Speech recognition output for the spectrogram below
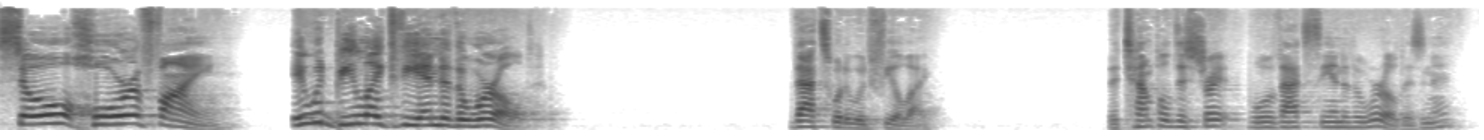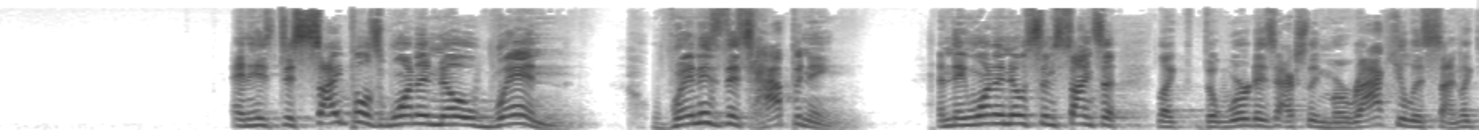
so horrifying. It would be like the end of the world. That's what it would feel like. The temple destroyed, well, that's the end of the world, isn't it? And his disciples want to know when. When is this happening? And they want to know some signs of, like, the word is actually miraculous sign. Like,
